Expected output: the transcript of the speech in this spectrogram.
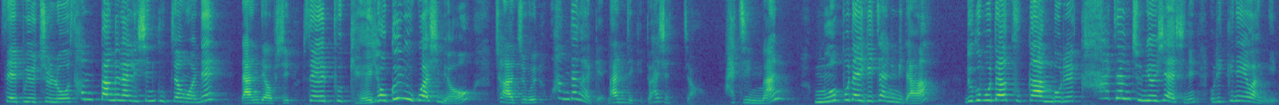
셀프 유출로 선빵을 날리신 국정원에 난데없이 셀프 개혁을 요구하시며 좌중을 황당하게 만들기도 하셨죠. 하지만 무엇보다 이게 짱입니다. 누구보다 국가 안보를 가장 중요시 하시는 우리 근혜 왕님.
